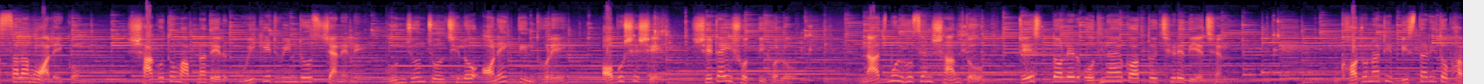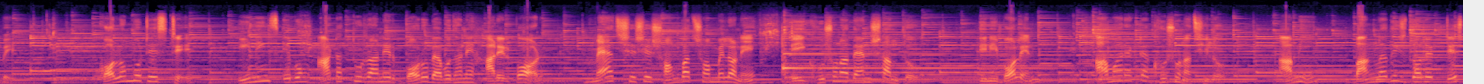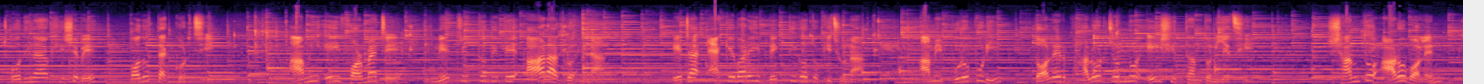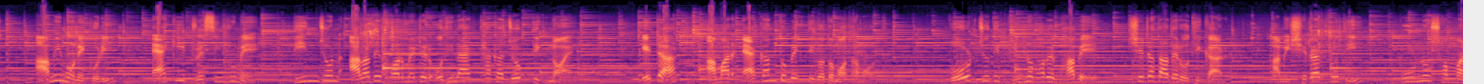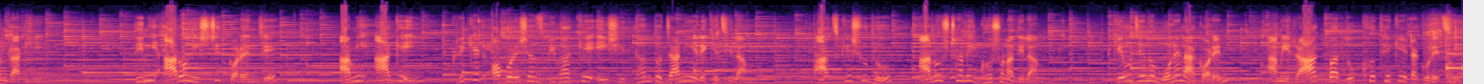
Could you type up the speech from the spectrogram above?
আসসালামু আলাইকুম। স্বাগতম আপনাদের উইকেট উইন্ডোজ চ্যানেলে। গুঞ্জন চলছিল অনেক দিন ধরে। অবশেষে সেটাই সত্যি হলো। নাজমুল হোসেন শান্ত টেস্ট দলের অধিনায়কত্ব ছেড়ে দিয়েছেন। ঘটনাটি বিস্তারিতভাবে। কলম্বো টেস্টে ইনিংস এবং আটাত্তর রানের বড় ব্যবধানে হারের পর ম্যাচ শেষে সংবাদ সম্মেলনে এই ঘোষণা দেন শান্ত। তিনি বলেন, আমার একটা ঘোষণা ছিল। আমি বাংলাদেশ দলের টেস্ট অধিনায়ক হিসেবে পদত্যাগ করছি। আমি এই ফরম্যাটে নেতৃত্ব দিতে আর আগ্রহী না। এটা একেবারেই ব্যক্তিগত কিছু না। আমি পুরোপুরি দলের ভালোর জন্য এই সিদ্ধান্ত নিয়েছি। শান্ত আরও বলেন, আমি মনে করি একই ড্রেসিং রুমে তিনজন আলাদা ফরম্যাটের অধিনায়ক থাকা যৌক্তিক নয়। এটা আমার একান্ত ব্যক্তিগত মতামত। বোর্ড যদি ভিন্নভাবে ভাবে, সেটা তাদের অধিকার। আমি সেটার প্রতি পূর্ণ সম্মান রাখি। তিনি আরও নিশ্চিত করেন যে, আমি আগেই ক্রিকেট অপারেশনস বিভাগকে এই সিদ্ধান্ত জানিয়ে রেখেছিলাম। আজকে শুধু আনুষ্ঠানিক ঘোষণা দিলাম। কেউ যেন মনে না করেন, আমি রাগ বা দুঃখ থেকে এটা করেছি।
